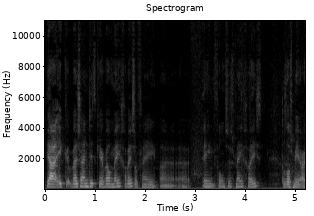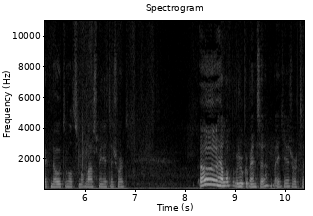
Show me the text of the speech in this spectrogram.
ja ik, wij zijn dit keer wel mee geweest. Of nee, eh, eh, één van ons is mee geweest. Dat was meer uit nood, omdat ze nog laatst minute een soort... eh help, we zoeken mensen. Weet je, een soort... we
